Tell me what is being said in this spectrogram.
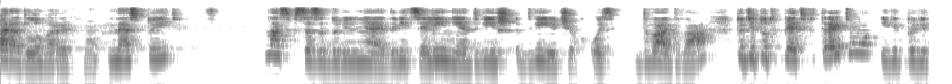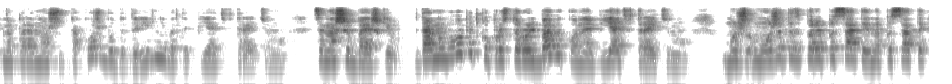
перед логарифмом не стоїть. Нас все задовільняє. Дивіться, лінія двіж, двіючок, ось 2, 2. Тоді тут 5 в третьому, і відповідно переношу також буде дорівнювати 5 в третьому. Це наші бешки. В даному випадку просто роль Б виконує 5 в третьому. Мож, можете переписати і написати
